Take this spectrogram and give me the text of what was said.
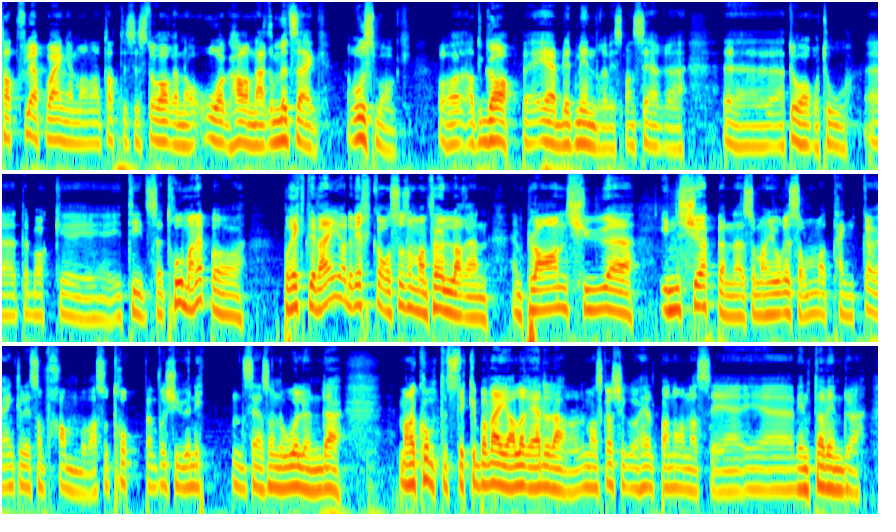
tatt flere poeng enn man har tatt de siste årene, og har nærmet seg Rosenborg. Og at gapet er blitt mindre hvis man ser uh, et år og to uh, tilbake i, i, tid. Så jeg tror man er på, på, riktig vei, og det virker også som man følger en, en plan. 20 innkjøpene som man gjorde i sommer, tenker jo egentlig litt sånn framover. Så troppen for 2019 ser sånn noenlunde man har kommet et stykke på vei allerede der. Man skal ikke gå helt bananas i, i eh, vintervinduet.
